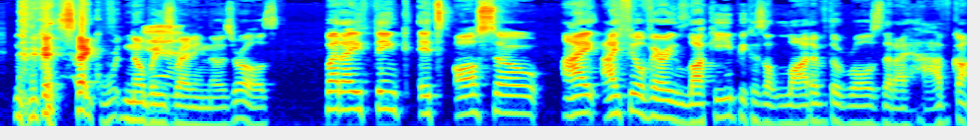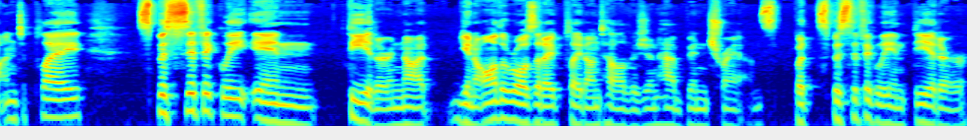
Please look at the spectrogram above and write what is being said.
because like nobody's Yeah. writing those roles. But I think it's also, I, I feel very lucky because a lot of the roles that I have gotten to play, specifically in theater, not, you know, all the roles that I've played on television have been trans, but specifically in theater,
